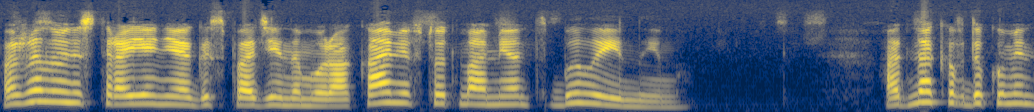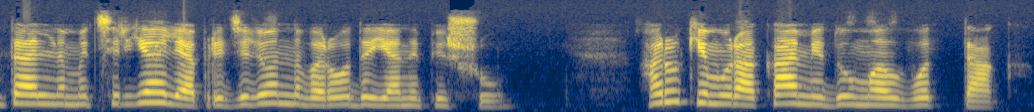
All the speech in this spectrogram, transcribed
Пожалуй, настроение господина Мураками в тот момент было иным. Однако в документальном материале определенного рода я напишу. Харуки Мураками думал вот так.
